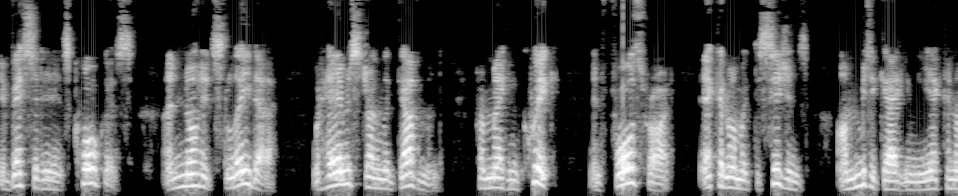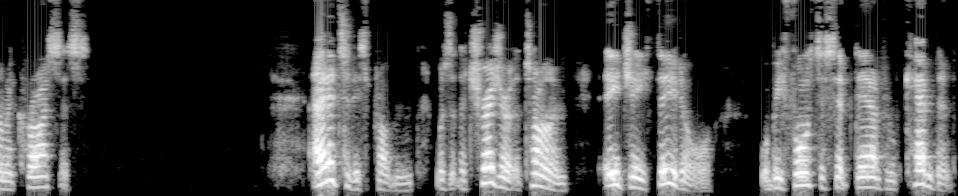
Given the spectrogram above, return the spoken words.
invested in its caucus and not its leader, would hamstring the government from making quick and forthright economic decisions on mitigating the economic crisis. Added to this problem was that the Treasurer at the time, E. G. Theodore, would be forced to step down from Cabinet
